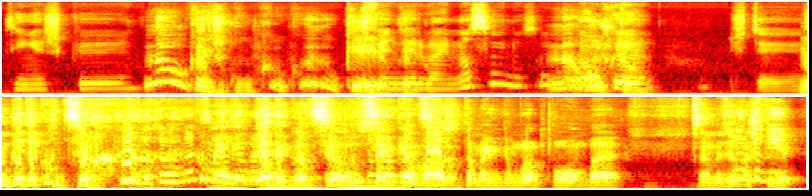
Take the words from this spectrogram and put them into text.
tinhas que Não, o que- o, o quê? defender bem. Não sei, não sei. Não, Nunca, é. Nunca te aconteceu. Nunca me aconteceu. Como é que nunca te aconteceu Nunca 100 me cavalos do tamanho de uma pomba? Não, mas eu vou Nunca vi. escolher.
